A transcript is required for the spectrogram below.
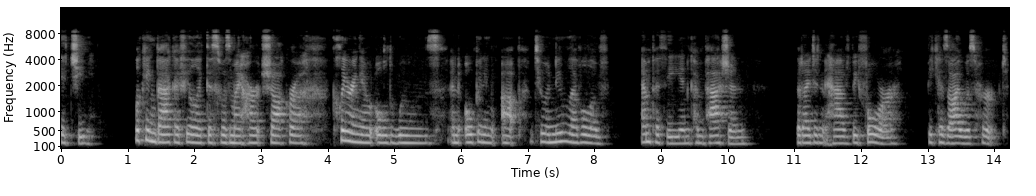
itchy. Looking back, I feel like this was my heart chakra clearing out old wounds and opening up to a new level of empathy and compassion that I didn't have before because I was hurt.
